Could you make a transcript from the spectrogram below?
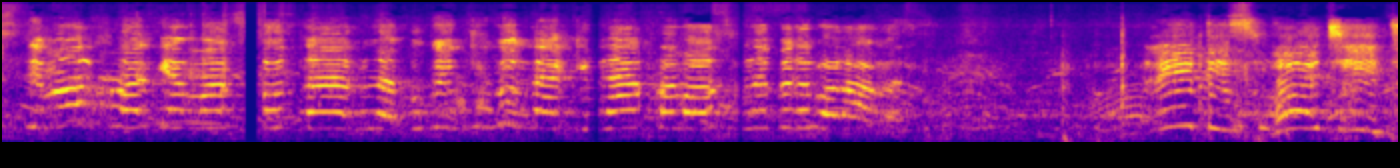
iste'mol qiladigan mahsulotlarni bugungi kundagi narx-navosini bilib olamiz. Лепись в очередь!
